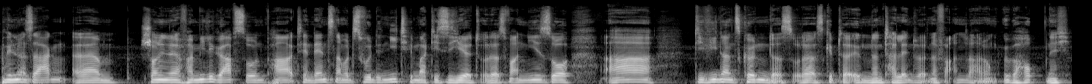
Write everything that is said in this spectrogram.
ich will nur sagen, ähm, schon in der Familie gab es so ein paar Tendenzen, aber das wurde nie thematisiert oder es war nie so, ah, die Wienerns können das oder es gibt da irgendein Talent oder eine Veranladung. Überhaupt nicht.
